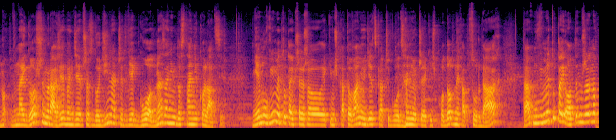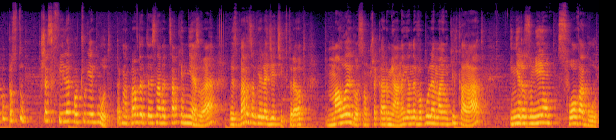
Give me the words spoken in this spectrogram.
No, w najgorszym razie będzie przez godzinę czy dwie głodne, zanim dostanie kolację. Nie mówimy tutaj przecież o jakimś katowaniu dziecka, czy głodzeniu, czy jakichś podobnych absurdach. Tak? Mówimy tutaj o tym, że no po prostu przez chwilę poczuje głód. Tak naprawdę to jest nawet całkiem niezłe, bo jest bardzo wiele dzieci, które od małego są przekarmiane i one w ogóle mają kilka lat i nie rozumieją słowa głód.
